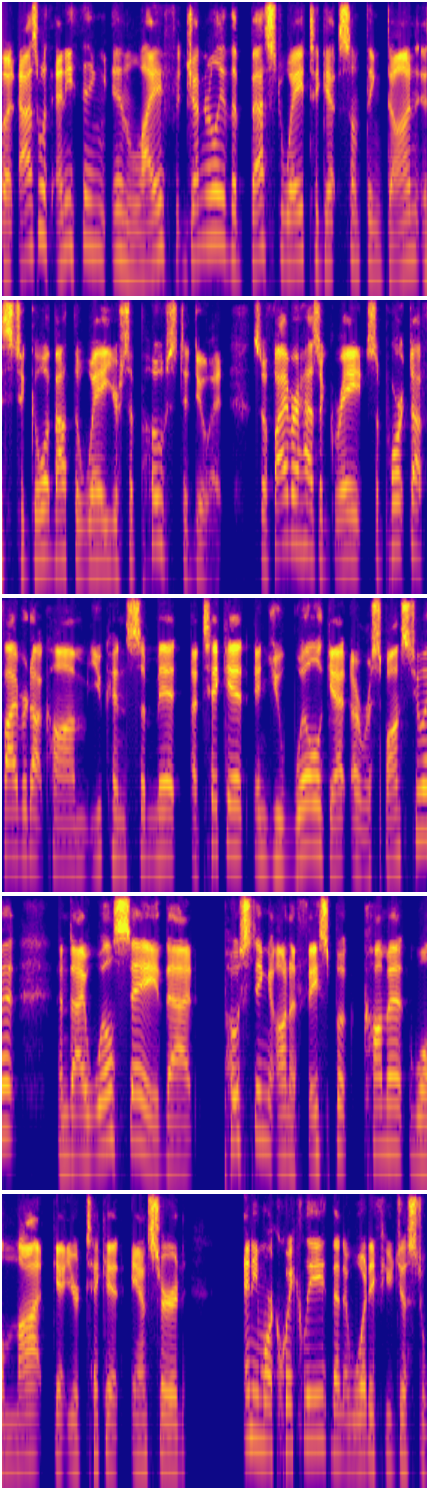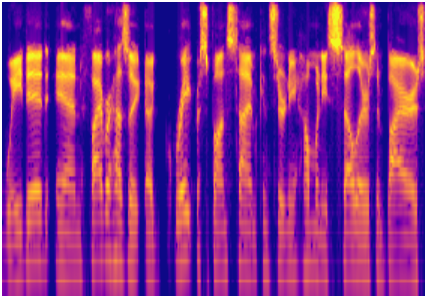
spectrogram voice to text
But as with anything in life, generally the best way to get something done is to go about the way you're supposed to do it. So Fiverr has a great support.fiverr.com. You can submit a ticket and you will get a response to it. And I will say that posting on a Facebook comment will not get your ticket answered any more quickly than it would if you just waited. And Fiverr has a, a, great response time considering how many sellers and buyers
